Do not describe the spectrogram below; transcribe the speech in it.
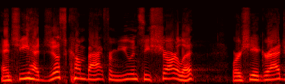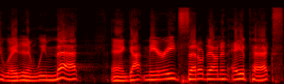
and she had just come back from UNC Charlotte, where she had graduated, and we met and got married, settled down in Apex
